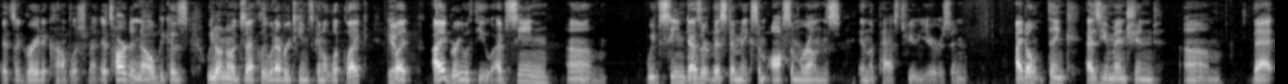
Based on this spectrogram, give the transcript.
it's a great accomplishment. It's hard to know because we don't know exactly what every team's going to look like. Yep. But I agree with you. I've seen um, we've seen Desert Vista make some awesome runs in the past few years, and I don't think, as you mentioned, um, that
